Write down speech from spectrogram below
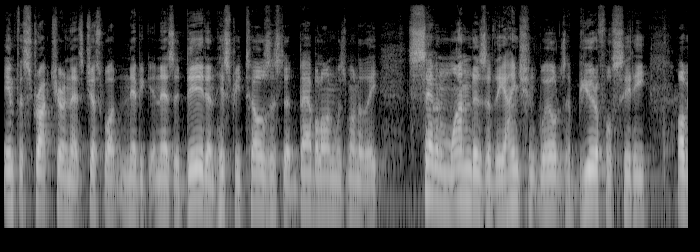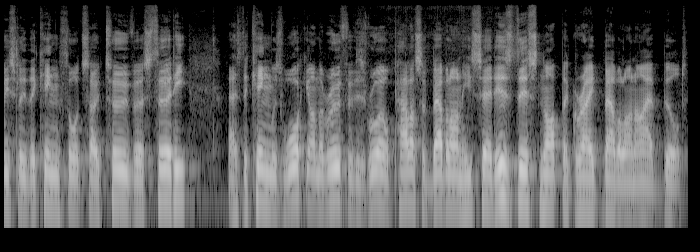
infrastructure, and that's just what Nebuchadnezzar did. And history tells us that Babylon was one of the seven wonders of the ancient world. It's a beautiful city. Obviously, the king thought so too. Verse 30 As the king was walking on the roof of his royal palace of Babylon, he said, Is this not the great Babylon I have built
